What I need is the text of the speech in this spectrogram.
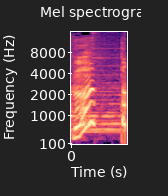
Good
